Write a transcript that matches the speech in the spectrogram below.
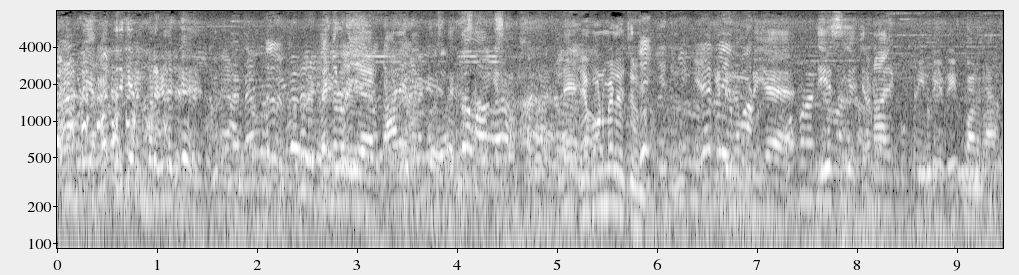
நம்முடைய பத்திரிகை நண்பர்களுக்கு தங்களுடைய காலை மேலே நம்முடைய தேசிய ஜனநாயக கூட்டணியுடைய வேட்பாளராக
